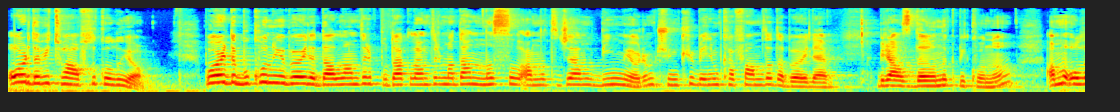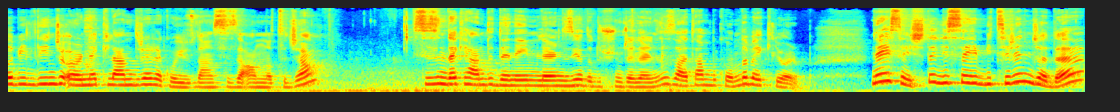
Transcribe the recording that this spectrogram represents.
orada bir tuhaflık oluyor. Bu arada bu konuyu böyle dallandırıp budaklandırmadan nasıl anlatacağımı bilmiyorum. Çünkü benim kafamda da böyle biraz dağınık bir konu. Ama olabildiğince örneklendirerek o yüzden size anlatacağım. Sizin de kendi deneyimlerinizi ya da düşüncelerinizi zaten bu konuda bekliyorum. Neyse işte liseyi bitirince de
